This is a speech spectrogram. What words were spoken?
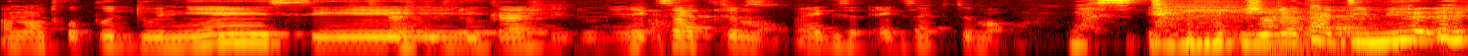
Un entrepôt de données, c'est le stockage des données. Exactement, exactement. Merci. J'aurais pas dit mieux.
